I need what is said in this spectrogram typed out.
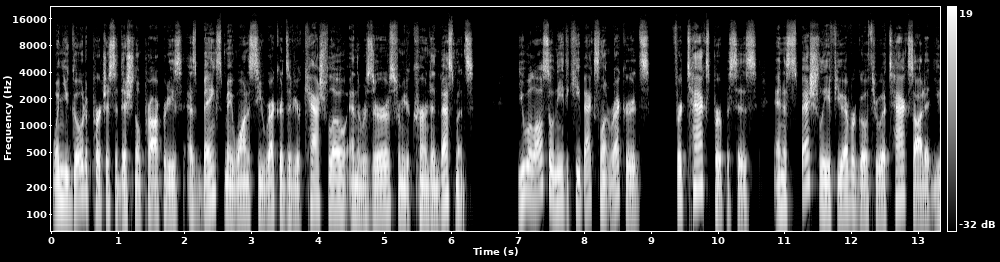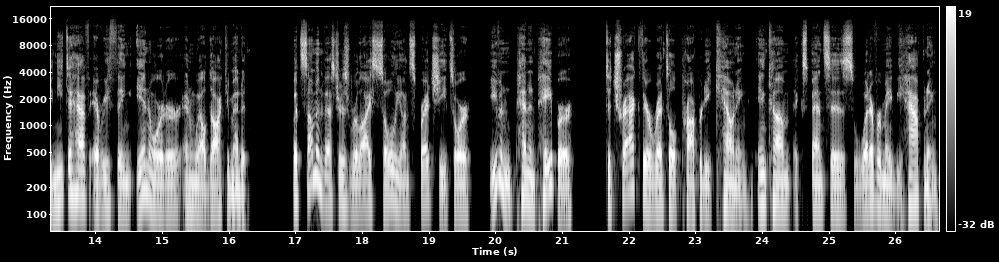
when you go to purchase additional properties, as banks may want to see records of your cash flow and the reserves from your current investments. You will also need to keep excellent records for tax purposes, and especially if you ever go through a tax audit, you need to have everything in order and well documented. But some investors rely solely on spreadsheets or even pen and paper to track their rental property counting, income, expenses, whatever may be happening.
